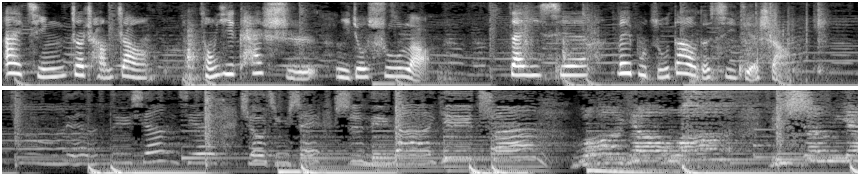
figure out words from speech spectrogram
爱情这场仗，从一开始你就输了，在一些微不足道的细节上。究竟谁是你那一串？我遥望余生烟，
